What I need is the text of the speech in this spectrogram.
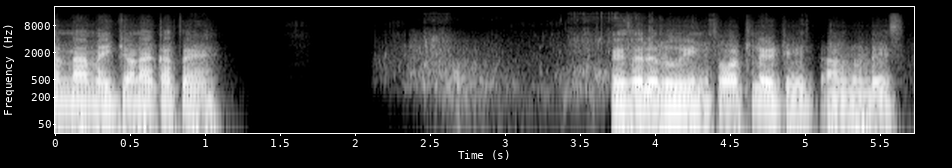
എന്നാ മൈക്ക് ഒരു റൂയിൻ ഫോർട്ടിൽ കിട്ടി. കാണുന്നുണ്ട്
